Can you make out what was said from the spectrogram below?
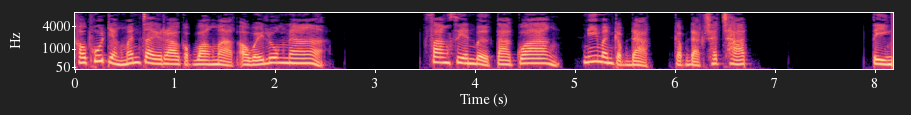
เขาพูดอย่างมั่นใจราวกับวางหมากเอาไว้ล่วงหน้า ฟางเซียนเบิกตากว้าง นี่มันกับดัก กับดักชัดๆ ติ๋ง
